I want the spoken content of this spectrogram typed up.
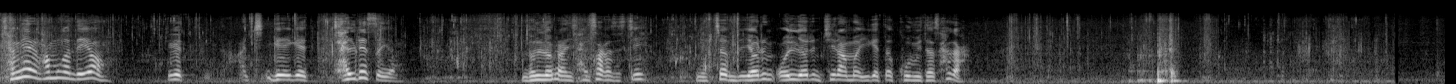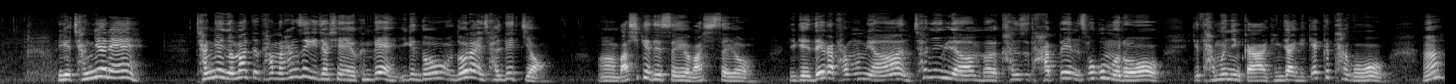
작년에 담은 건데요. 이게 이게 이게 잘 됐어요. 널널하니 잘 사가졌지? 네, 좀 여름 올 여름 지나면 이게 또 곰이 더 사가. 이게 작년에 작년 요맘때 담은 항색이 젓이에요. 근데 이게 노, 노란이 잘 됐죠? 어, 맛있게 됐어요. 맛있어요 이게 내가 담으면 천일염 뭐 간수 다 뺀 소금으로 이렇게 담으니까 굉장히 깨끗하고 어?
